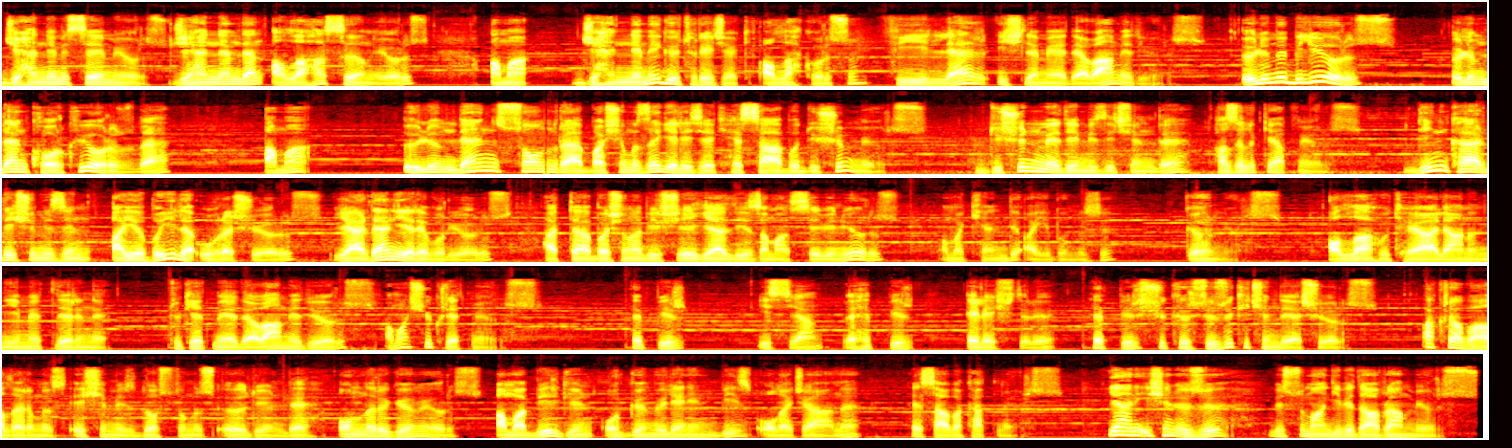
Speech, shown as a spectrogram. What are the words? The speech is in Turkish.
Cehennemi sevmiyoruz. Cehennemden Allah'a sığınıyoruz ama cehenneme götürecek Allah korusun fiiller işlemeye devam ediyoruz. Ölümü biliyoruz, ölümden korkuyoruz da ama ölümden sonra başımıza gelecek hesabı düşünmüyoruz. Düşünmediğimiz için de hazırlık yapmıyoruz. Din kardeşimizin ayıbıyla uğraşıyoruz, yerden yere vuruyoruz. Hatta başına bir şey geldiği zaman seviniyoruz ama kendi ayıbımızı görmüyoruz. Allahu Teala'nın nimetlerini tüketmeye devam ediyoruz ama şükretmiyoruz. Hep bir isyan ve hep bir eleştiri, hep bir şükürsüzlük içinde yaşıyoruz. Akrabalarımız, eşimiz, dostumuz öldüğünde onları gömüyoruz ama bir gün o gömülenin biz olacağını hesaba katmıyoruz. Yani işin özü Müslüman gibi davranmıyoruz.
